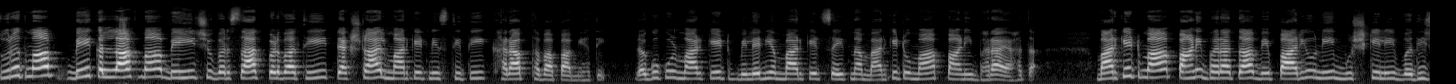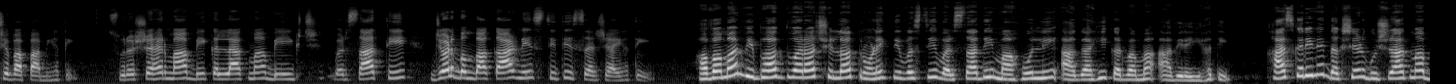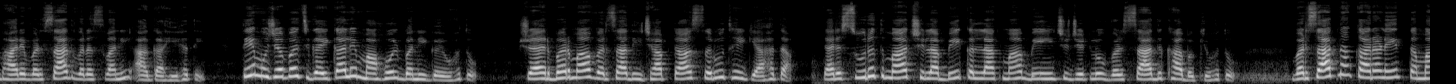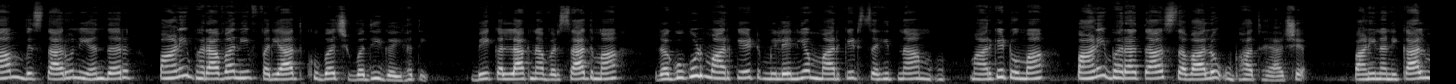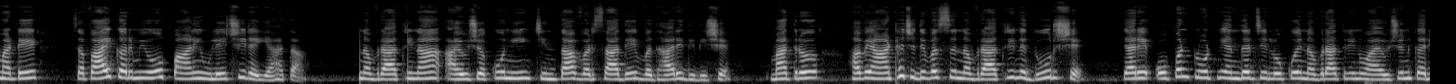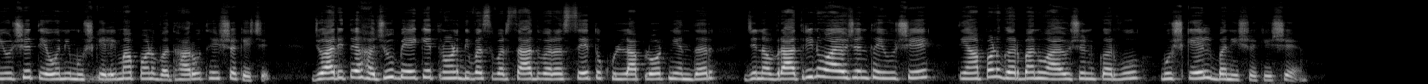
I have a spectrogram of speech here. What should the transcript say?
સુરતમાં બે કલાકમાં બે ઇંચ વરસાદ પડવાથી ટેક્સટાઇલ માર્કેટની સ્થિતિ ખરાબ થવા પામી હતી. રઘુકુળ માર્કેટ, મિલેનિયમ માર્કેટ સહિતના માર્કેટોમાં પાણી ભરાયા હતા. માર્કેટમાં પાણી ભરાતા વેપારીઓની મુશ્કેલી વધી જવા પામી હતી. સુરત શહેરમાં બે કલાકમાં બે ઇંચ વરસાદથી જળબંબાકારની સ્થિતિ સર્જાઈ હતી. હવામાન વિભાગ દ્વારા છેલ્લા ત્રણેક દિવસથી વરસાદી માહોલની આગાહી કરવામાં આવી રહી હતી. ખાસ કરીને દક્ષિણ ગુજરાતમાં ભારે વરસાદ વરસવાની આગાહી હતી. તે મુજબ જ ગઈકાલે માહોલ બની ગયો હતો. શહેરભરમાં વરસાદી ઝાપટા શરૂ થઈ ગયા હતા. ત્યારે સુરતમાં છેલ્લા બે કલાકમાં બે ઇંચ જેટલો વરસાદ ખાબક્યો હતો. વરસાદના કારણે તમામ વિસ્તારોની અંદર પાણી ભરાવાની ફરિયાદ ખૂબ જ વધી ગઈ હતી. બે કલાકના વરસાદમાં રઘુકુળ માર્કેટ, મિલેનિયમ માર્કેટ સહિતના માર્કેટોમાં પાણી ભરાતા સવાલો ઊભા થયા છે. પાણીના નિકાલ માટે સફાઈ કર્મીઓ પાણી ઉલેચી રહ્યા હતા. નવરાત્રિના આયોજકોની ચિંતા વરસાદે વધારી દીધી છે. માત્ર હવે આઠ જ દિવસ નવરાત્રિને દૂર છે, ત્યારે ઓપન પ્લોટની અંદર જે લોકોએ નવરાત્રિનું આયોજન કર્યું છે, તેઓની મુશ્કેલીમાં પણ વધારો થઈ શકે છે. જો આ રીતે હજુ બે કે ત્રણ દિવસ વરસાદ વરસશે, તો ખુલ્લા પ્લોટની અંદર જે નવરાત્રિનું આયોજન થયું છે, ત્યાં પણ ગરબાનું આયોજન કરવું મુશ્કેલ બની શકે છે.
